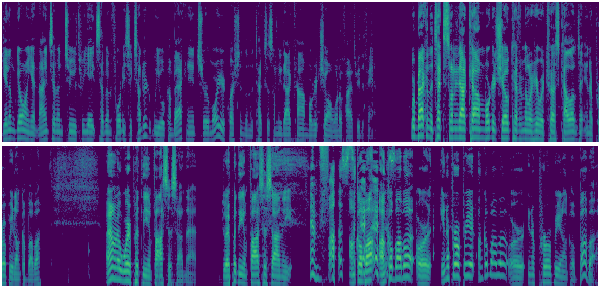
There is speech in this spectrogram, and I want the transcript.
get them going at 972 387 4600. We will come back and answer more of your questions on the TexasLending.com Mortgage Show on 1053 The Fan. We're back in the TexasLending.com Mortgage Show. Kevin Miller here with Tress Collins and Inappropriate Uncle Bubba. I don't know where to put the emphasis on that. Do I put the emphasis on the Emphasis. Uncle Bu- Uncle Bubba or inappropriate Uncle Bubba or inappropriate Uncle Bubba?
